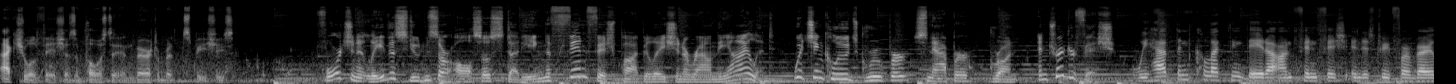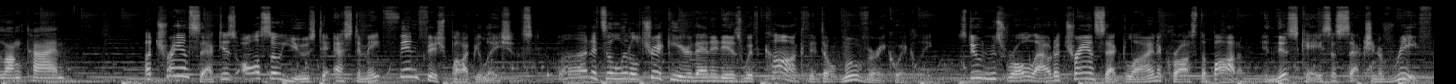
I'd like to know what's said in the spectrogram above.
actual fish as opposed to invertebrate species. Fortunately, the students are also studying the finfish population around the island, which includes grouper, snapper, grunt, and triggerfish. We have been collecting data on finfish industry for a very long time. A transect is also used to estimate finfish populations, but it's a little trickier than it is with conch that don't move very quickly. Students roll out a transect line across the bottom, in this case a section of reef.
